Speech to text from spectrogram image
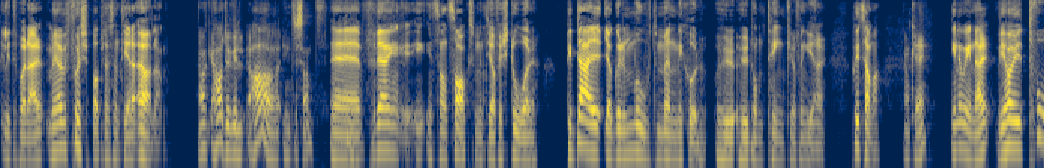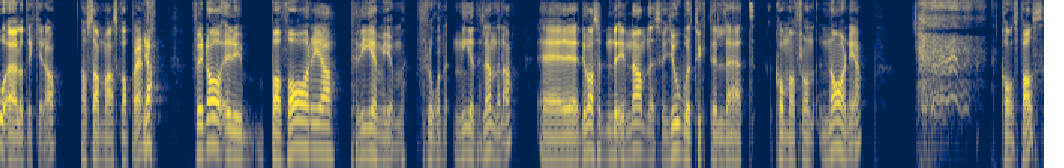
lite på det där, men jag vill först bara presentera ölen. Ja, du vill, ja, intressant. Eh, för det är en intressant sak som inte jag förstår. Det är där jag går emot människor och hur, hur de tänker och fungerar. Skitsamma. Okej. Innan vi går in där, vi har ju två öl att dricka idag, av samma skapare. Ja. För idag är det Bavaria Premium från Nederländerna. Eh, det var alltså det namnet som Joel tyckte lät komma från Narnia. Konstpaus.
